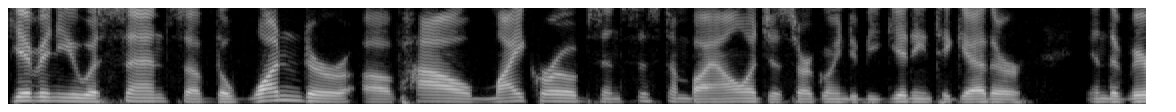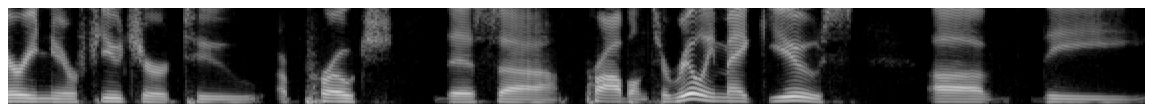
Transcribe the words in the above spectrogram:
giving you a sense of the wonder of how microbes and system biologists are going to be getting together in the very near future to approach this uh, problem, to really make use of the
